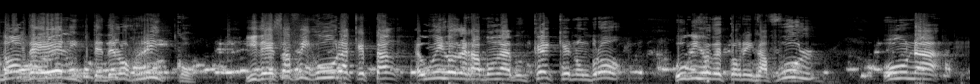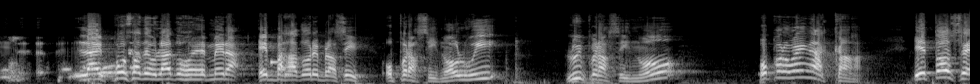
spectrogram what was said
No, de élite, de los ricos. Y de esa figura que están, un hijo de Ramón Albuquerque que nombró, un hijo de Tony Raful, una la esposa de Orlando José Mera, embajador en Brasil. O oh, pero así no, Luis. Luis, pero así no. O oh, pero ven acá. Y entonces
